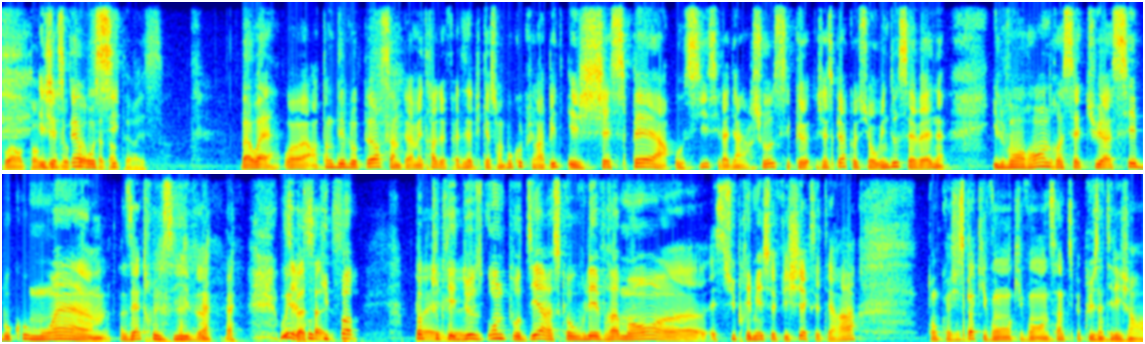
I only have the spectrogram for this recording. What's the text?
Toi en tant que et développeur, aussi... ça t'intéresse. Bah ouais, ouais, en tant que développeur, ça me permettra de faire des applications beaucoup plus rapides et j'espère aussi, c'est la dernière chose, c'est que j'espère que sur Windows 7, ils vont rendre cette UAC beaucoup moins euh, intrusive. oui, bah ça, qui pop, pop toutes les deux secondes pour dire est-ce que vous voulez vraiment euh, supprimer ce fichier, etc. Donc j'espère qu'ils vont qu'ils vont rendre ça un petit peu plus intelligent.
